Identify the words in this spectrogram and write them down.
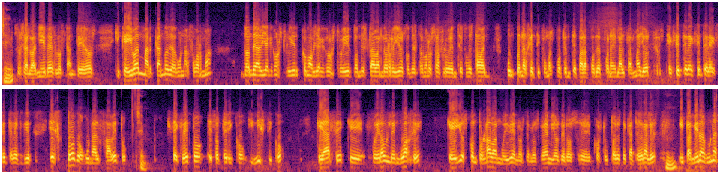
Sí. los albañiles, los canteros, y que iban marcando de alguna forma dónde había que construir, cómo había que construir, dónde estaban los ríos, dónde estaban los afluentes, dónde estaba el punto energético más potente para poder poner el altar mayor, etcétera, etcétera, etcétera. Es decir, es todo un alfabeto Sí. secreto, esotérico y místico que hace que fuera un lenguaje que ellos controlaban muy bien, los de los gremios, de los eh, constructores de catedrales, y también algunas,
